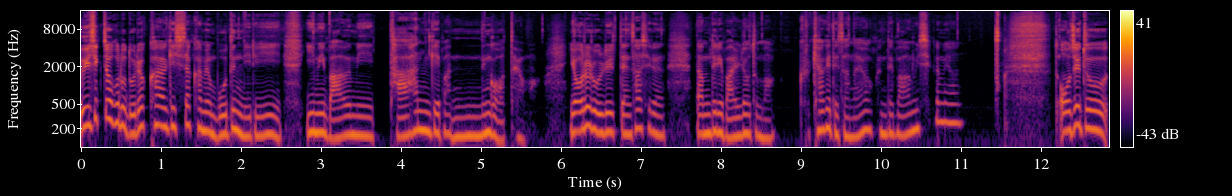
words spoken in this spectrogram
의식적으로 노력하기 시작하면 모든 일이 이미 마음이 다 한 게 맞는 것 같아요. 막 열을 올릴 땐 사실은 남들이 말려도 막 그렇게 하게 되잖아요. 근데 마음이 식으면 어제도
